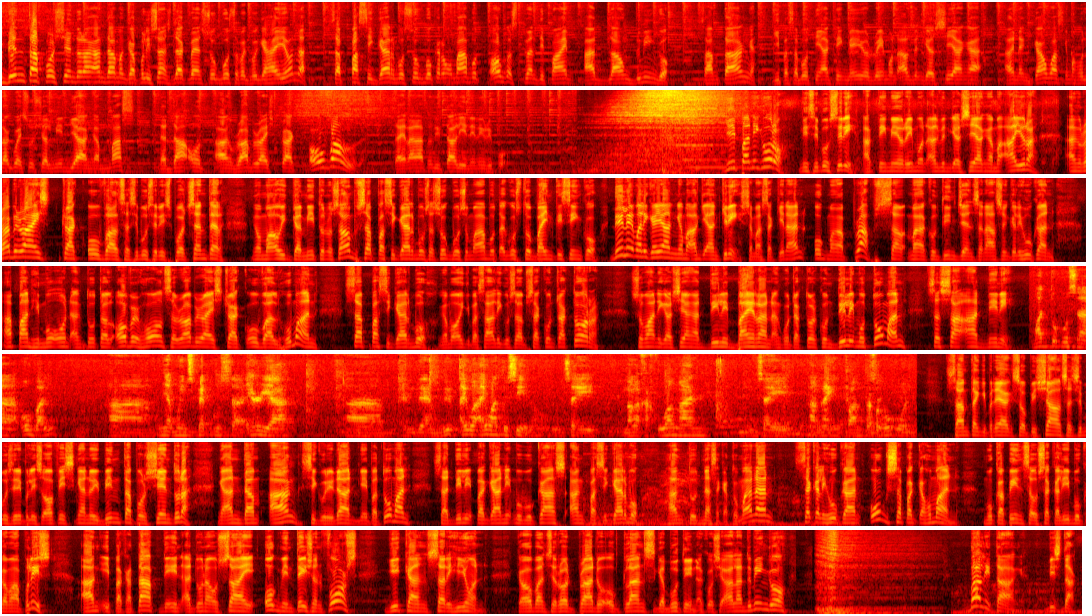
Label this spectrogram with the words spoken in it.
90% ng anda magkapulisan sa Dakbayan Sugbo sa pagpagahayon sa Pasigarbo Sugbo karong umabot August 25 adlawng Domingo. Samtang gipasabot ni acting Mayor Raymond Alvin Garcia nga ang nanggawas nga mahulagway social media nga mas nadaot ang rubberized track oval. Sa ira natin detalye nining report. Gipaniguro ni Cebu City, acting Mayor Raymond Alvin Garcia nga maayo ra ang rubberized track oval sa Cebu City Sports Center nga mao'y gamiton usab sa Pasigarbo sa Sugbo sa maabot Agosto 25. Dili malikayan nga maagian kini sa masakinan og mga props sa mga contingent sa nasong kalihukan apan himuon ang total overhaul sa rubberized track oval human sa Pasigarbo. Nga mao'y gipasalig usab sa kontraktor. Sumani Garcia nga dili bayran ang kontraktor kung dili motuman sa saad nini. Madto ko sa oval, um, unya mo inspect ko sa area, um, and then we, I, I want to see, no, unsay mga kakuwangan, unsay angay pang trabahoon, Samtang gipadayag sa opisyal sa Cebu City Police Office nga noy 20% na nga andam ang seguridad nga ipatuman sa dili pagani mubukas ang pasigarbo hangtod na sa katumanan, sa kalihukan ug sa pagkahuman. Mukapin sa usa ka libo ka mga pulis ang ipakatap diin aduna usay augmentation force gikan sa rehiyon. Kauban si Rod Prado o Glance Gabutin. Ako si Alan Domingo. Balitang Bisdak.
